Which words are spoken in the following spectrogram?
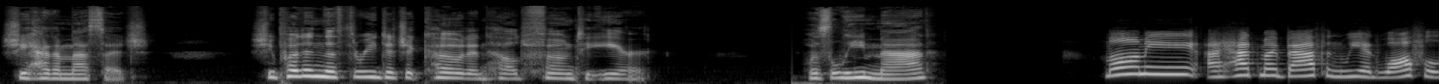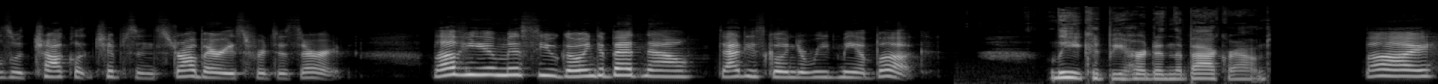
She had a message. She put in the three digit code and held phone to ear. Was Lee mad? Mommy, I had my bath and we had waffles with chocolate chips and strawberries for dessert. Love you, miss you, going to bed now. Daddy's going to read me a book. Lee could be heard in the background. Bye.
